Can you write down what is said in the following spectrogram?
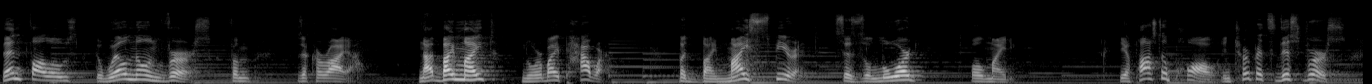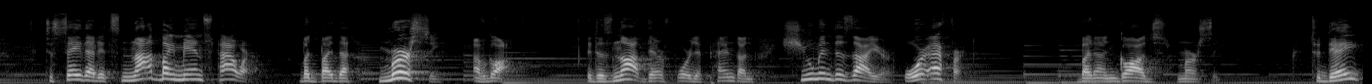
Then follows the well-known verse from Zechariah, not by might nor by power, but by my spirit, says the Lord Almighty. The Apostle Paul interprets this verse to say that it's not by man's power, but by the mercy of God. It does not, therefore, depend on human desire or effort, but on God's mercy. Today,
